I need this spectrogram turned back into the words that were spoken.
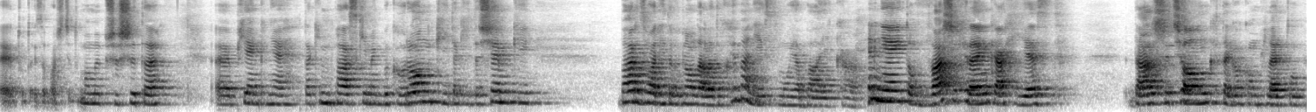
E, Tutaj zobaczcie, tu mamy przeszyte e, pięknie takim paskiem jakby koronki, takie tasiemki. Bardzo ładnie to wygląda, ale to chyba nie jest moja bajka. Niemniej to w Waszych rękach jest dalszy ciąg tego kompletu.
